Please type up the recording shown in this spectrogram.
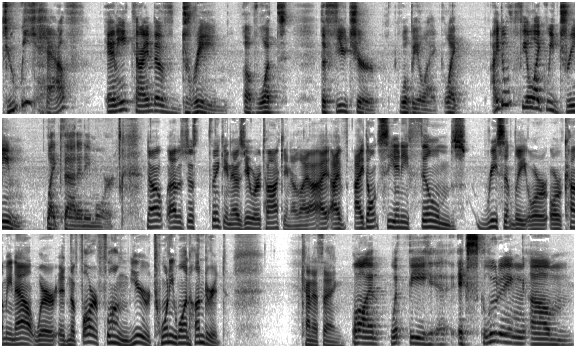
do we have any kind of dream of what the future will be like like i don't feel like we dream like that anymore No, I was just thinking as you were talking. I, I, I've, I don't see any films recently or, or coming out where in the far flung year 2100 kind of thing. Well, and with the uh, excluding um,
